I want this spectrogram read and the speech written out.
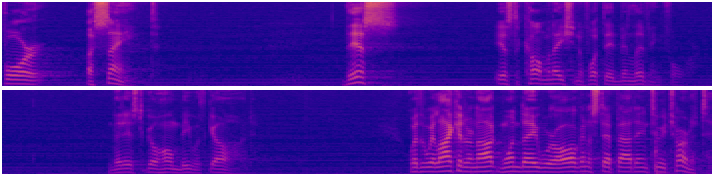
for a saint, this is the culmination of what they'd been living for. That is to go home and be with God. Whether we like it or not, one day we're all going to step out into eternity.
